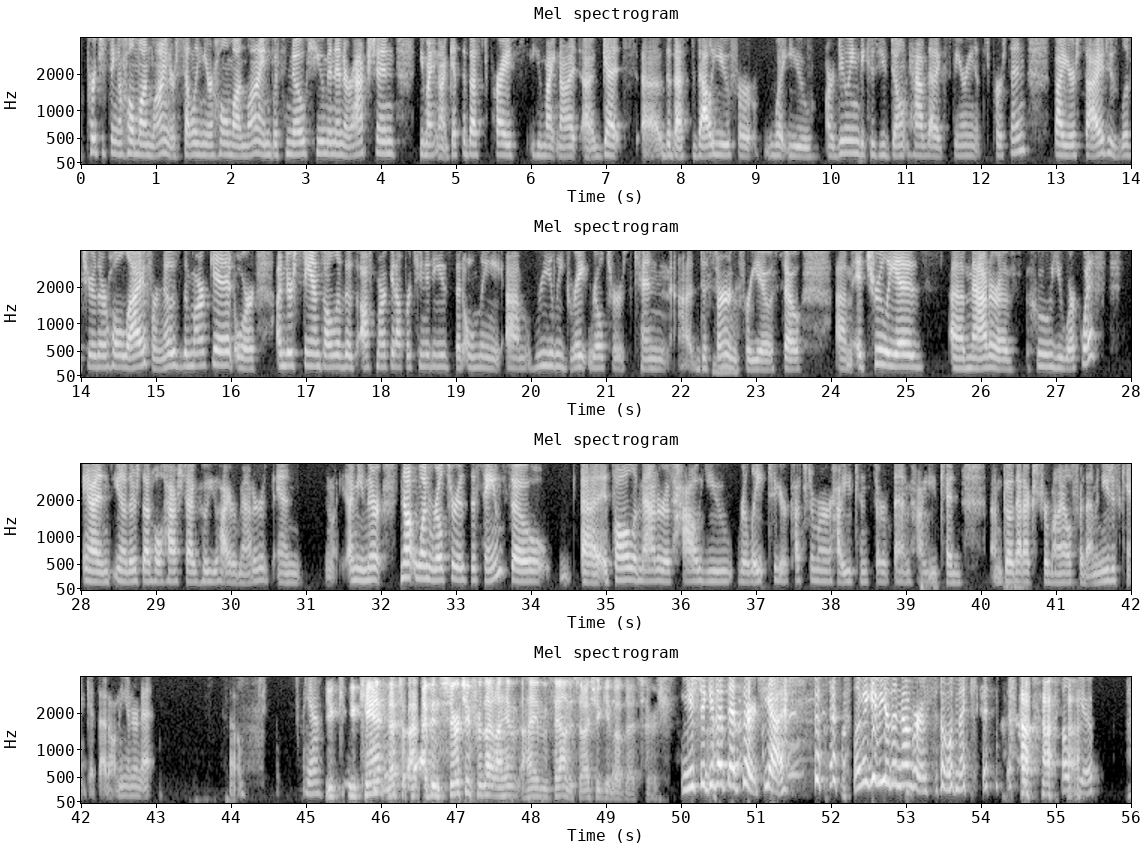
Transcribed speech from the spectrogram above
purchasing a home online or selling your home online with no human interaction. You might not get the best price. You might not uh, get uh, the best value for what you are doing because you don't have that experienced person by your side who's lived here their whole life or knows the market or understands all of those off market opportunities that only um, really great realtors can uh, discern mm-hmm. for you. So um, it truly is a matter of who you work with and you know there's that whole hashtag who you hire matters and I mean, they're not one realtor is the same. So uh, it's all a matter of how you relate to your customer, how you can serve them, how you can um, go that extra mile for them. And you just can't get that on the internet. So, yeah. You, you can't. That's I, have been searching for that. I haven't I haven't found it, so I should give up that search. You should give up that search. Yeah. Let me give you the number of someone that can help you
